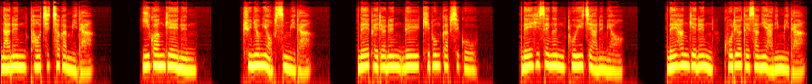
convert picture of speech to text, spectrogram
나는 더 지쳐갑니다. 이 관계에는 균형이 없습니다. 내 배려는 늘 기본값이고 내 희생은 보이지 않으며 내 한계는 고려 대상이 아닙니다.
